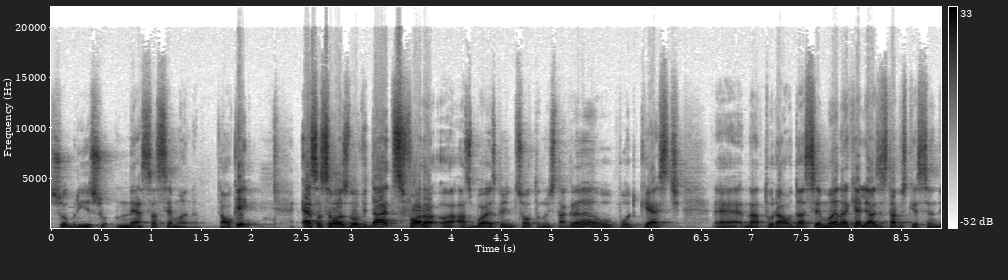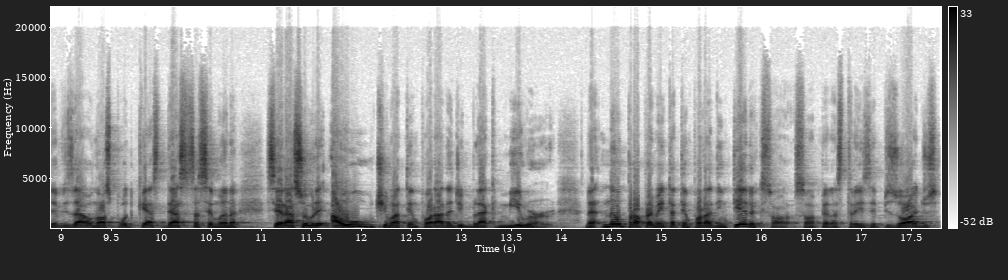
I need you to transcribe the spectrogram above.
sobre isso nessa semana. Tá ok? Essas são as novidades, fora ah, as boias que a gente solta no Instagram, o podcast é, natural da semana, que aliás estava esquecendo de avisar, o nosso podcast desta semana será sobre a última temporada de Black Mirror. Né? Não propriamente a temporada inteira, que só são apenas três episódios,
